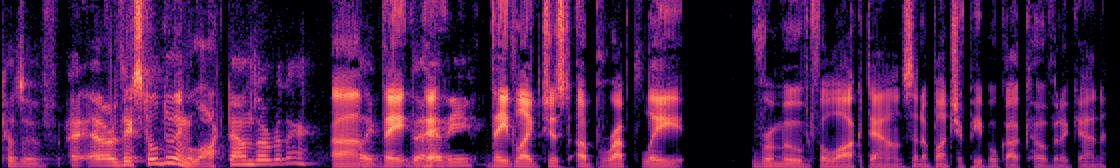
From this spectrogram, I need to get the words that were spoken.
because of are they still doing lockdowns over there? Um, like they the they, heavy they like just abruptly removed the lockdowns and a bunch of people got COVID again.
